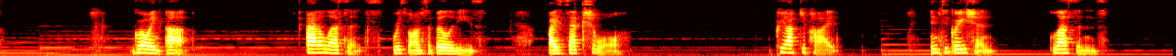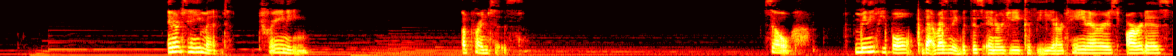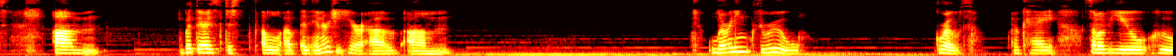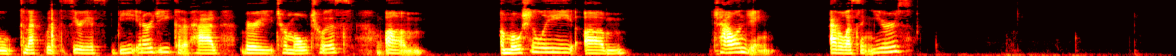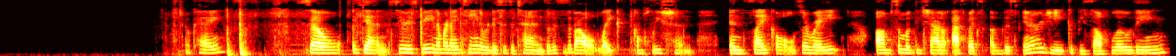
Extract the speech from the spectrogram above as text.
growing up, adolescence, responsibilities, bisexual, preoccupied, integration, lessons, entertainment, training, apprentice. So many people that resonate with this energy could be entertainers, artists, um, but there's just a, a, an energy here of um, learning through growth, okay? Some of you who connect with the Sirius B energy could have had very tumultuous, um, emotionally um, challenging adolescent years. Okay. So again, Sirius B, number 19, it reduces to 10. So this is about like completion and cycles, all right? Um, some of the shadow aspects of this energy could be self-loathing,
